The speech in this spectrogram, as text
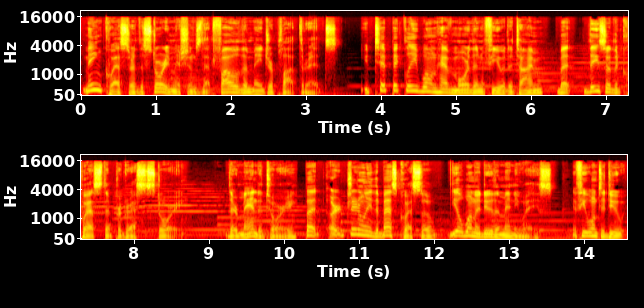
Main quests are the story missions that follow the major plot threads. You typically won't have more than a few at a time, but these are the quests that progress the story. They're mandatory, but are generally the best quests, so you'll want to do them anyways. If you want to do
